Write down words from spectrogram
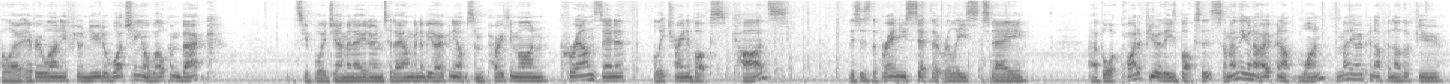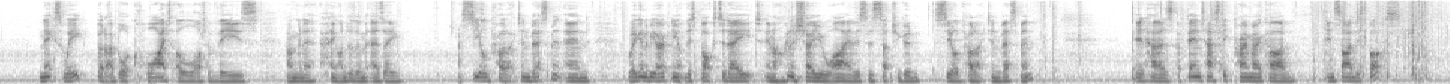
Hello everyone, if you're new to watching or welcome back. It's your boy Jaminator and today I'm going to be opening up some Pokemon Crown Zenith Elite Trainer Box cards. This is the brand new set that released today. I bought quite a few of these boxes. I'm only going to open up one, may open up another few next week, but I bought quite a lot of these. I'm going to hang on to them as a sealed product investment and we're going to be opening up this box today and I'm going to show you why this is such a good sealed product investment. It has a fantastic promo card inside this box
